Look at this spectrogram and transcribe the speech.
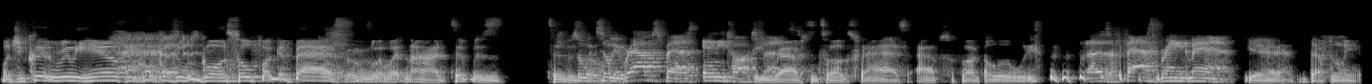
But you couldn't really hear him because it was going so fucking fast. I was like, "But nah, Tip is." So, so he raps fast and he talks fast. He fast. raps and talks fast. Absolutely. That is a fast-brained man, yeah, definitely.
